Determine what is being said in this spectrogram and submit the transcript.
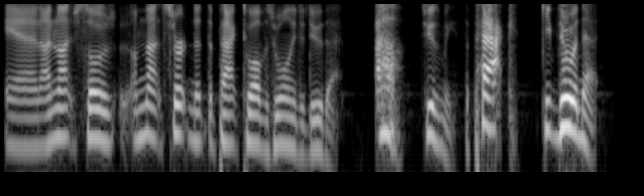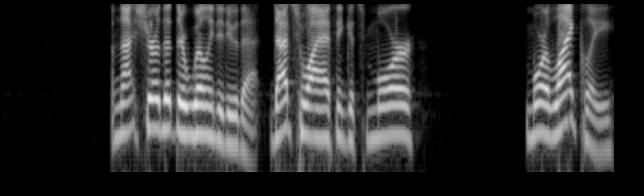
And I'm not so I'm not certain that the Pac-12 is willing to do that. Ah, excuse me, the Pac keep doing that. I'm not sure that they're willing to do that. That's why I think it's more more likely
